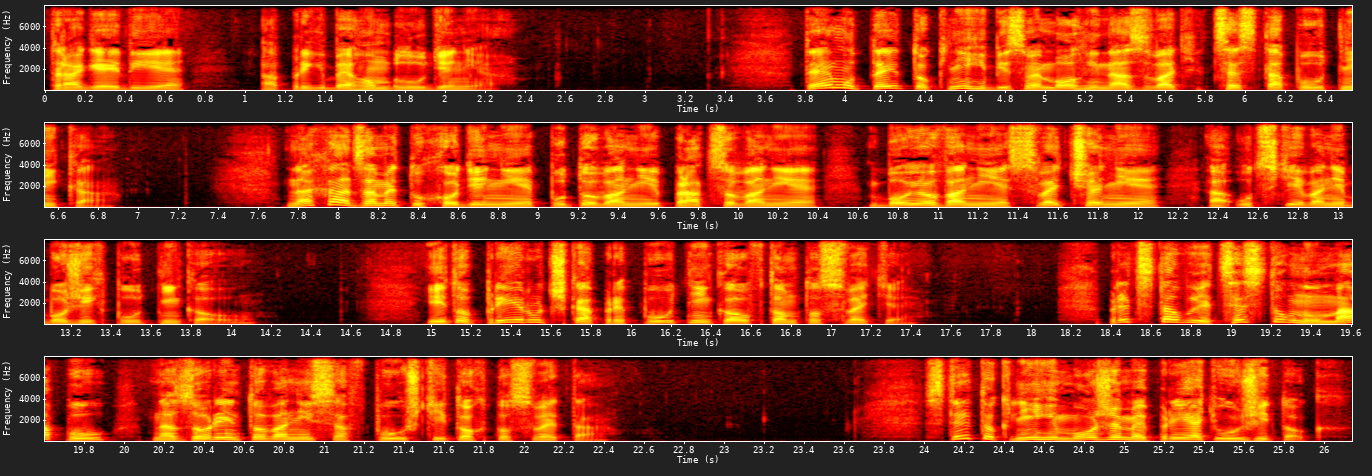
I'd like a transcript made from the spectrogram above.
tragédie a príbehom blúdenia. Tému tejto knihy by sme mohli nazvať Cesta pútnika. Nachádzame tu chodenie, putovanie, pracovanie, bojovanie, svedčenie a uctievanie Božích pútnikov. Je to príručka pre pútnikov v tomto svete. Predstavuje cestovnú mapu na zorientovanie sa v púšti tohto sveta. Z tejto knihy môžeme prijať úžitok –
